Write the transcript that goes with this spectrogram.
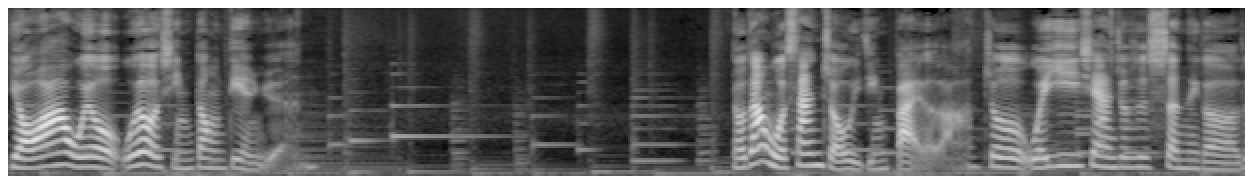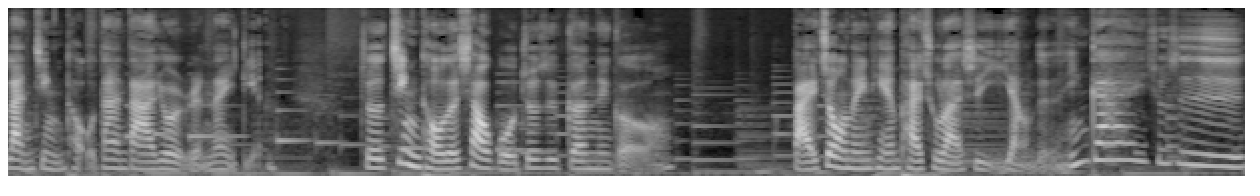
有啊，我有我有行动电源，有，但我三轴已经败了啦。就唯一现在就是剩那个烂镜头，但大家就忍耐一点，就是镜头的效果就是跟那个白昼那天拍出来是一样的，应该就是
